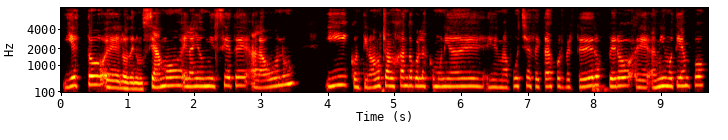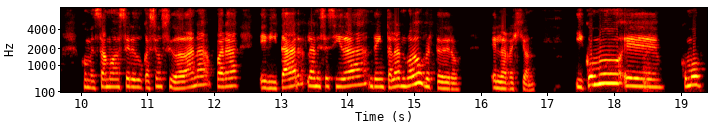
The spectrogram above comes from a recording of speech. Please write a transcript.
Y esto eh, lo denunciamos el año 2007 a la ONU y continuamos trabajando con las comunidades eh, mapuche afectadas por vertederos, pero eh, al mismo tiempo comenzamos a hacer educación ciudadana para evitar la necesidad de instalar nuevos vertederos en la región. Y cómo, cómo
